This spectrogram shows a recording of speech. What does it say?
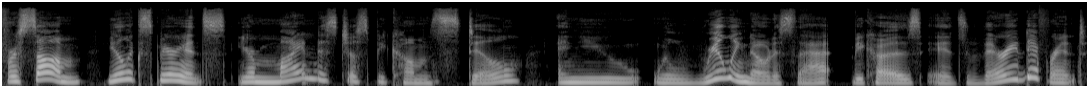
For some, you'll experience your mind has just become still and you will really notice that because it's very different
